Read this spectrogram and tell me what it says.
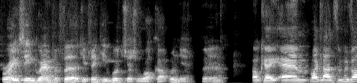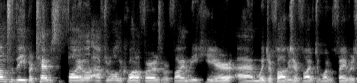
For 18 grand for third, you think he would just rock up, wouldn't you? But, yeah. Okay, um, right, lads, we'll move on to the Pertemps final. After all the qualifiers, we're finally here. Um, Winterfog is your five to one favourite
